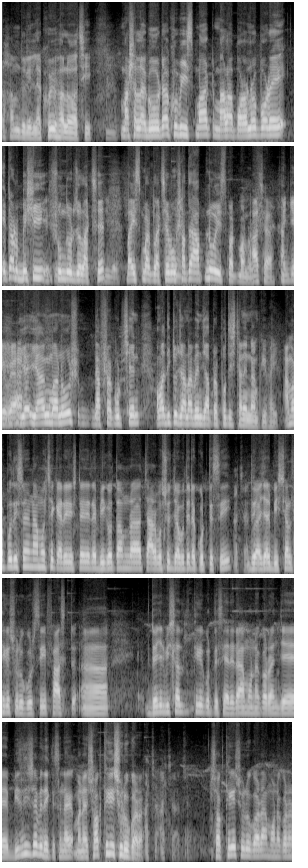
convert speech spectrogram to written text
আলহামদুলিল্লাহ খুবই ভালো আছি। মাশাল্লাহ গরুটা খুবই স্মার্ট মালা পরানোর পরে এটার বেশি সৌন্দর্য লাগছে বা স্মার্ট লাগছে এবং সাথে আপনিও স্মার্ট মানুষ। আচ্ছা থ্যাংক ইউ ভাই। ইয়াং মানুষ ব্যবসা করছেন। আমাদের একটু জানাবেন যে আপনার প্রতিষ্ঠানের নাম কি ভাই? আমার প্রতিষ্ঠানের নাম হচ্ছে ক্যারিয়ার স্টাইল এটা বিগত আমরা চার বছর যাবত এটা করতেছি। আচ্ছা। দুই হাজার বিশ সাল থেকে শুরু করছি। ফার্স্ট দুই হাজার বিশ সাল থেকে করতেছি আর এটা মনে করেন যে বিজনেস হিসাবে দেখতেছি না মানে শখ থেকে শুরু করা। আচ্ছা আচ্ছা আচ্ছা। শখ থেকে শুরু করা মনে করেন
